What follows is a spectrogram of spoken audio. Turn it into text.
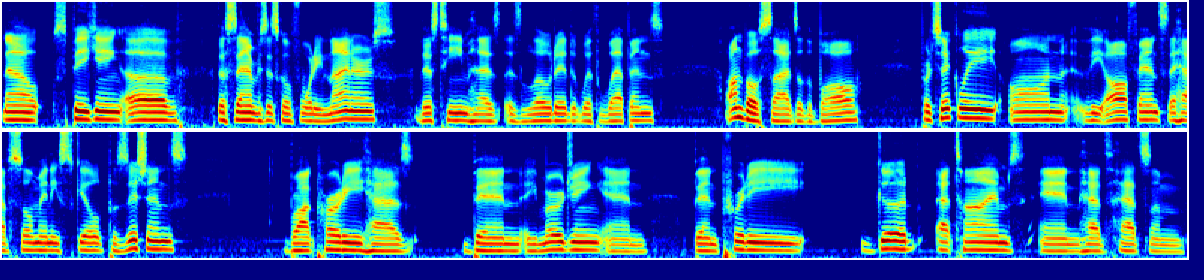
Now, speaking of the San Francisco 49ers, this team has is loaded with weapons on both sides of the ball. Particularly on the offense, they have so many skilled positions. Brock Purdy has been emerging and been pretty good at times and had had some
